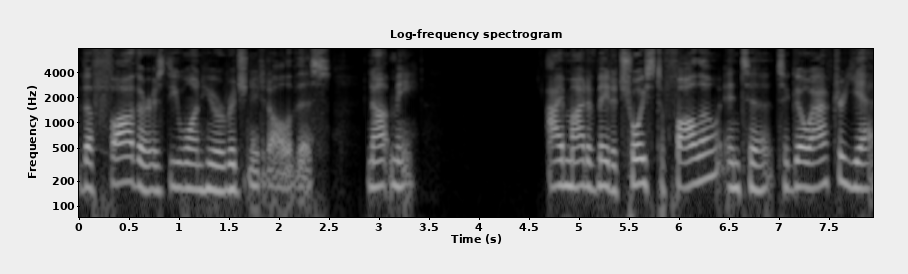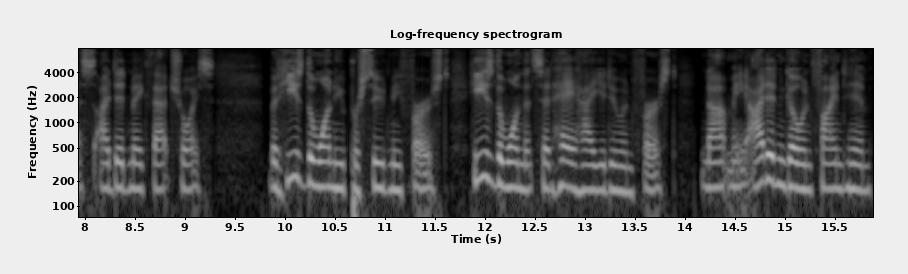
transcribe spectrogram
the Father is the one who originated all of this, not me. I might have made a choice to follow and to, to go after. Yes, I did make that choice. But he's the one who pursued me first. He's the one that said, Hey, how you doing first? Not me. I didn't go and find him.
